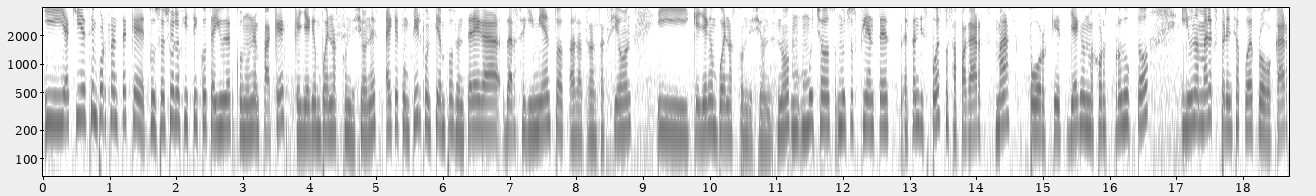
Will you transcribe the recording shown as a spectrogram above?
Y aquí es importante que tu socio logístico te ayude con un empaque que llegue en buenas condiciones. Hay que cumplir con tiempos de entrega, dar seguimiento a, la transacción y que llegue en buenas condiciones, ¿no? Muchos, muchos clientes están dispuestos a pagar más porque llegue un mejor producto y una mala experiencia puede provocar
